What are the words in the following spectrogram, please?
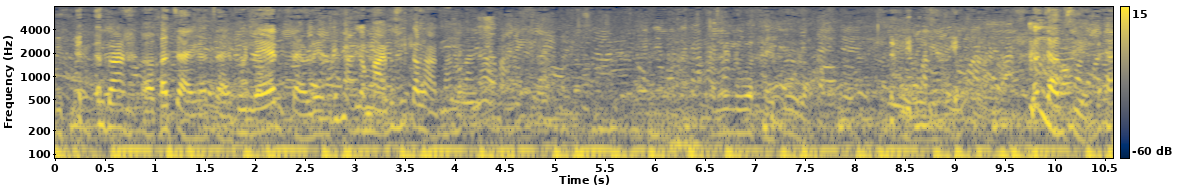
ที่บ้านเออเข้าใจเข้าใจพูดเล่นแซวเล่นไม่ผิดกฎหมายไปซื้อตลาดมันเขาไม่รู้ว่าใครพูดหรอกก็จำเสียงได้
